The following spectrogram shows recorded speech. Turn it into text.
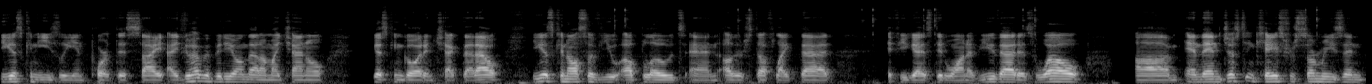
You guys can easily import this site. I do have a video on that on my channel. You guys can go ahead and check that out. You guys can also view uploads and other stuff like that if you guys did want to view that as well. Um, and then just in case for some reason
